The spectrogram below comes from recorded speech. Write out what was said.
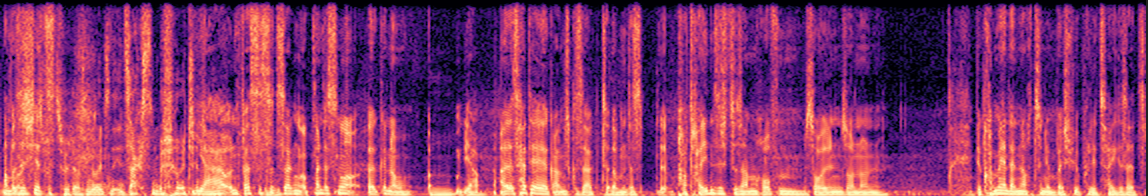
Aber was das für jetzt 2019 in Sachsen bedeutet. ja, und was ist sozusagen, ob man das nur, äh, genau, Mhm. ja, also das hat er ja gar nicht gesagt, ähm, dass Parteien sich zusammenraufen sollen, sondern wir kommen ja dann noch zu dem Beispiel Polizeigesetz.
